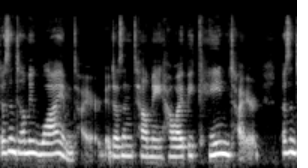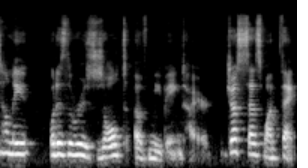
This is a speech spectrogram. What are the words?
doesn't tell me why I'm tired. It doesn't tell me how I became tired. It doesn't tell me what is the result of me being tired. It just says one thing.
